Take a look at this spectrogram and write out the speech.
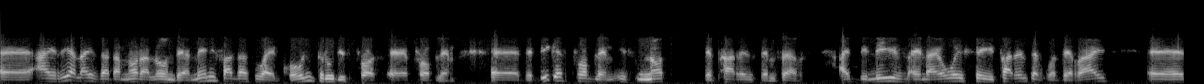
I realize that I'm not alone. There are many fathers who are going through this pro- problem. The biggest problem is not the parents themselves. I believe, and I always say, parents have got the right uh,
